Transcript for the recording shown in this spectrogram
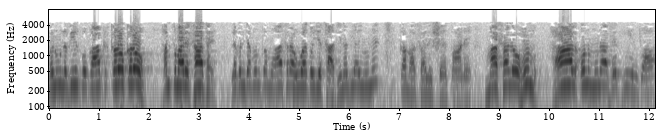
بنو نذیر کو کہا کہ کرو کرو۔ ہم تمہارے ساتھ ہیں۔ لیکن جب ان کا محاصرہ ہوا تو یہ ساتھ ہی نہ دیا انہوں نے۔ کا مسال شیطان ہے۔ ماسال ہم، حال ان منافقین کا۔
